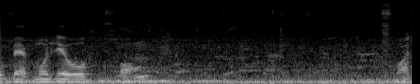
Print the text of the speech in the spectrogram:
รูปแบบโมเดลของวัด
